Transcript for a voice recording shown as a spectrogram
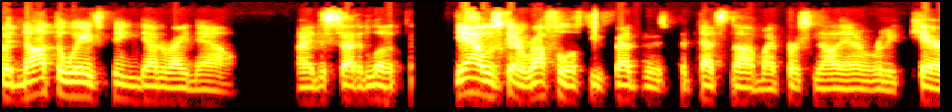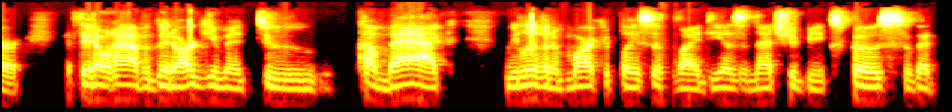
but not the way it's being done right now. I decided, look, yeah, I was going to ruffle a few feathers, but that's not my personality. I don't really care. If they don't have a good argument to come back, we live in a marketplace of ideas, and that should be exposed so that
